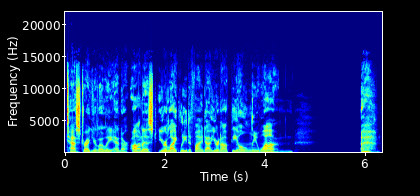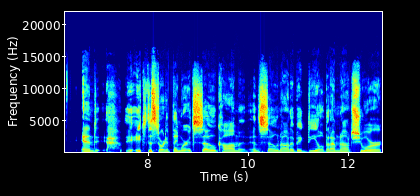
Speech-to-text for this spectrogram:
test regularly and are honest, you're likely to find out you're not the only one. And it's the sort of thing where it's so common and so not a big deal that I'm not sure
